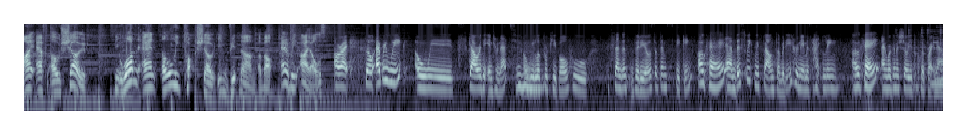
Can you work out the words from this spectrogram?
IFO Show, the one and only talk show in Vietnam about every IELTS. All right, so every week uh, we scour the internet. Mm-hmm. we look for people who send us videos of them speaking. Okay. And this week we found somebody. Her name is Hạnh Ling. Okay. And we're going to show you the clip right now.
